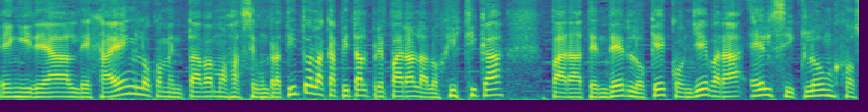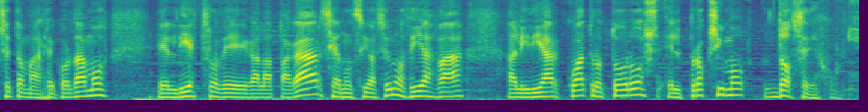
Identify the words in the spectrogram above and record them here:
en Ideal de Jaén, lo comentábamos hace un ratito, la capital prepara la logística para atender lo que conllevará el ciclón José Tomás. Recordamos, el diestro de Galapagar se anunció hace unos días, va a lidiar cuatro toros el próximo 12 de junio.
